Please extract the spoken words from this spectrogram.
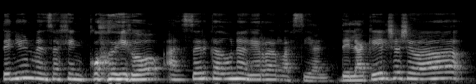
tenía un mensaje en código acerca de una guerra racial, de la que él ya llevaba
